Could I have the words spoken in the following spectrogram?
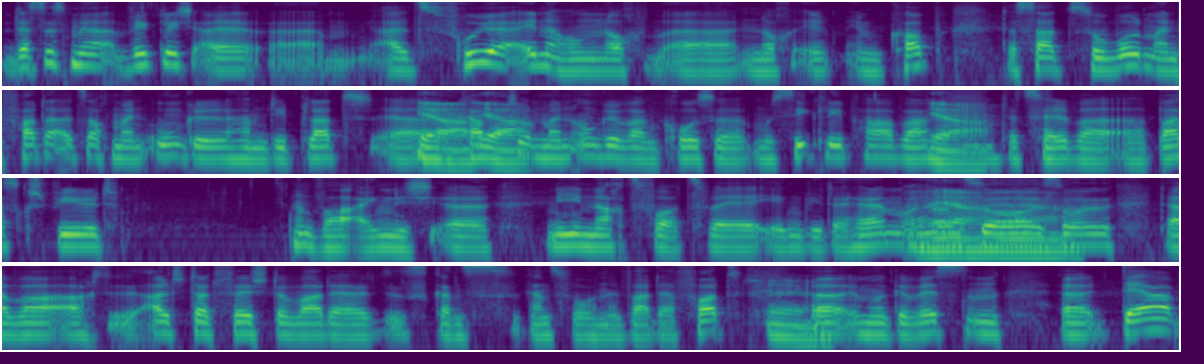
das ist mir wirklich äh, ähm, als frühe Erinnerung noch, äh, noch im, im Kopf. Das hat sowohl mein Vater als auch mein Onkel haben die Platt äh, Ja, gehabt ja. und mein Onkel war ein großer Musikliebhaber. Ja. Der hat selber äh, Bass gespielt. Und war eigentlich äh, nie nachts vor zwei irgendwie daheim und, Ah, ja, und so, ja, so. Da war auch Altstadtfeste, war der das ganz ganz Wochenende war der fort Ja. Äh, immer gewesen. Äh, der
